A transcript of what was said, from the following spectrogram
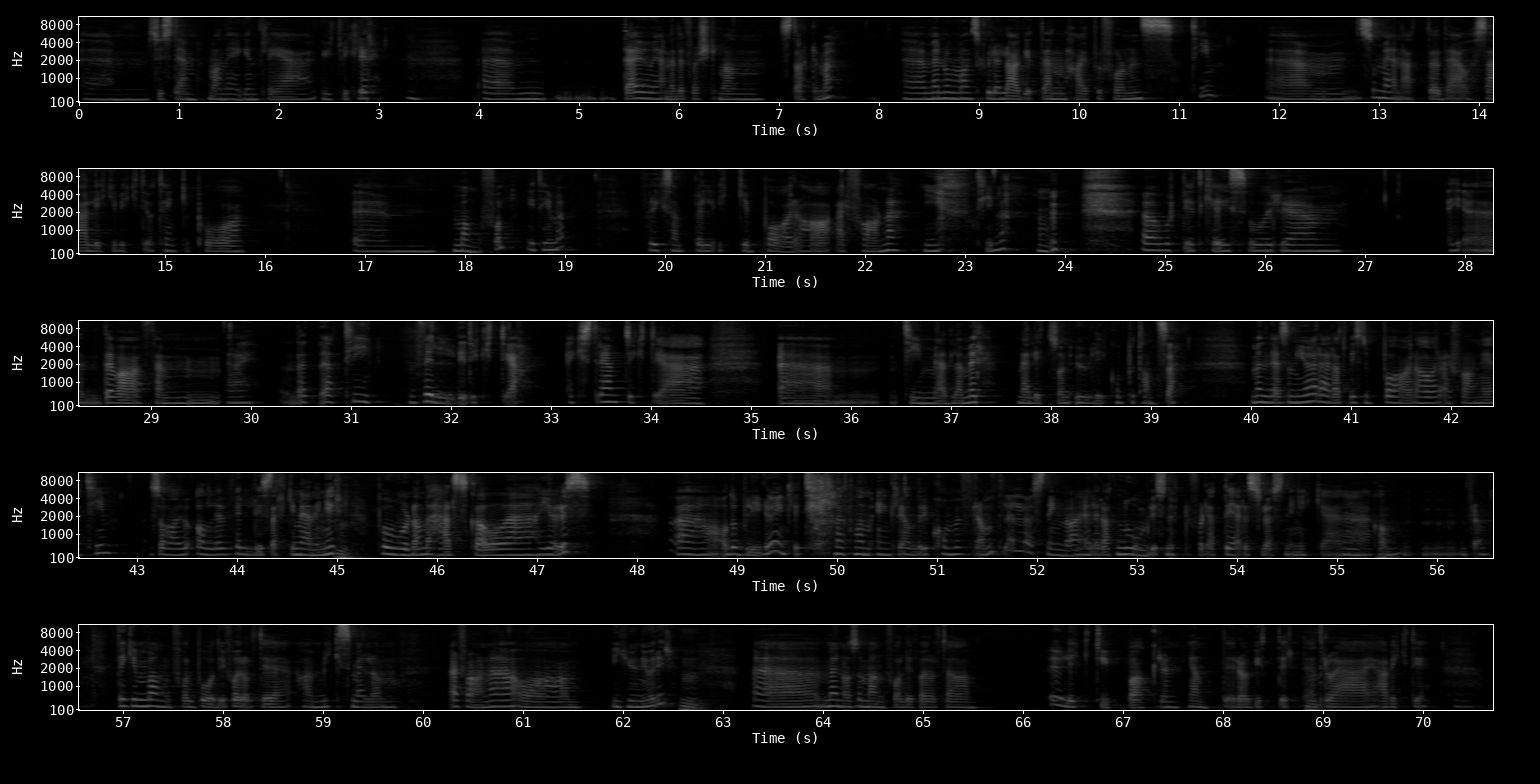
um, system man egentlig utvikler. Um, det er jo gjerne det første man starter med. Uh, men om man skulle laget en high performance team, um, så mener jeg at det også er like viktig å tenke på um, mangfold i teamet. F.eks. ikke bare ha erfarne i teamet. Jeg var borti et case hvor um, det var fem Nei, det, ja, ti veldig dyktige, ekstremt dyktige teammedlemmer med litt sånn ulik kompetanse. Men det som gjør, er at hvis du bare har erfarne team, så har jo alle veldig sterke meninger på hvordan det her skal uh, gjøres. Uh, og da blir det jo egentlig til at man egentlig aldri kommer fram til en løsning, da. Eller at noen blir snurte fordi at deres løsning ikke uh, kom mm, fram. Jeg tenker mangfold både i forhold til å ha en miks mellom erfarne og juniorer. Mm. Uh, men også mangfold i forhold til å ulik type bakgrunn, jenter og gutter. Det Mm. tror jeg er viktig.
